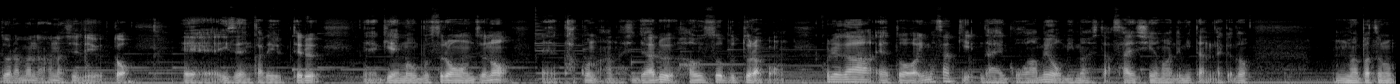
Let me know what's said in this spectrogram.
ドラマの話で言うと、えー、以前から言ってる、えー、ゲームオブスローンズの、えー、過去の話であるハウス・オブ・ドラゴン。これが、えっ、と、今さっき第5話目を見ました。最新話で見たんだけど、やっぱその、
